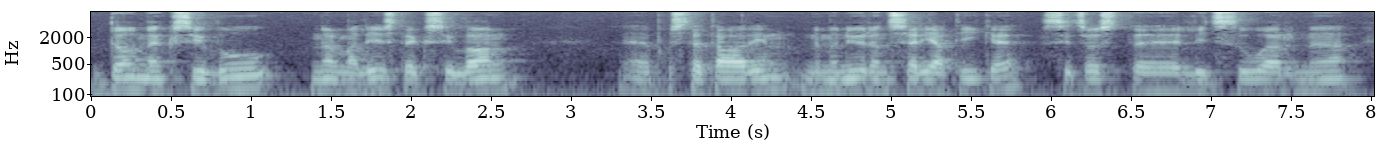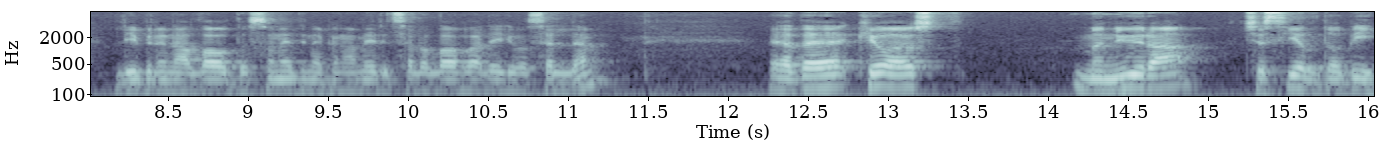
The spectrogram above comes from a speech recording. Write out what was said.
do me këshillu, normalisht e këshillon pushtetarin në mënyrën sheriatike, siç është ligjësuar në librin e Allahut dhe sunetin e pejgamberit sallallahu alaihi wasallam. Edhe kjo është mënyra që sjell dobi,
